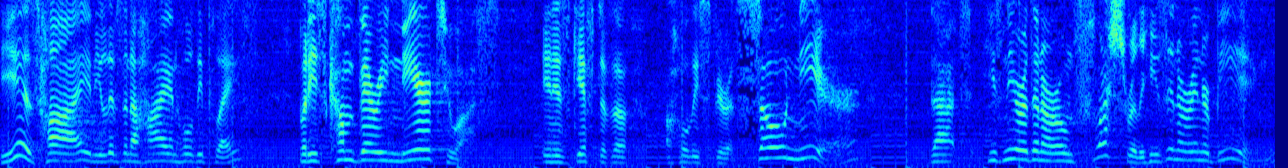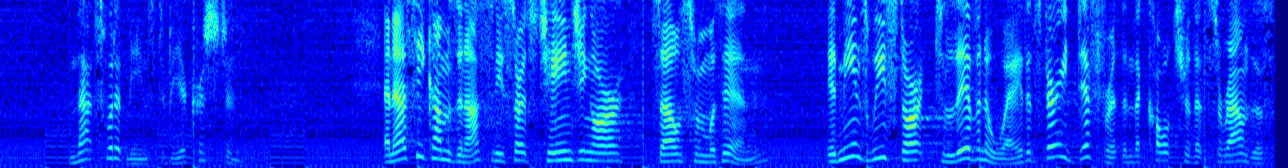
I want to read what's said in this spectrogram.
He is high and He lives in a high and holy place, but He's come very near to us in His gift of the Holy Spirit. So near that He's nearer than our own flesh, really. He's in our inner being. And that's what it means to be a Christian. And as He comes in us and He starts changing ourselves from within, it means we start to live in a way that's very different than the culture that surrounds us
